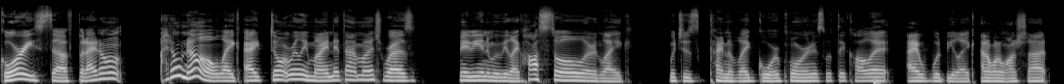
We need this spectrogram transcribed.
gory stuff, but I don't, I don't know. Like, I don't really mind it that much. Whereas maybe in a movie like Hostel or like, which is kind of like gore porn is what they call it, I would be like, I don't want to watch that.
